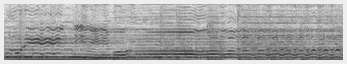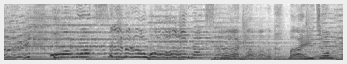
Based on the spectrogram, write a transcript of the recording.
우리님을 오락사나 오락사나 말좀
